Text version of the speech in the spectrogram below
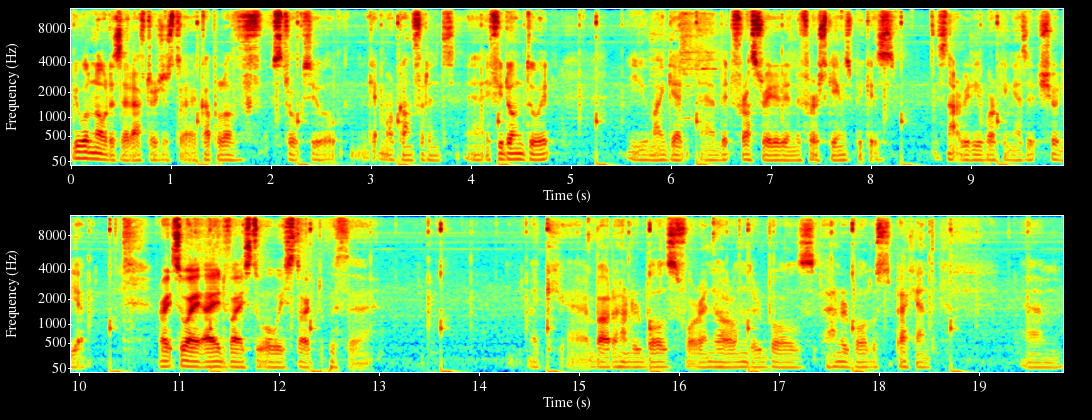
you will notice that after just a couple of strokes you will get more confident. Uh, if you don't do it, you might get a bit frustrated in the first games because it's not really working as it should yet. Right, so I, I advise to always start with uh, like uh, about 100 balls for and 100 balls, 100 balls backhand. Um,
